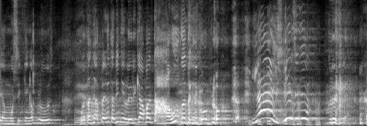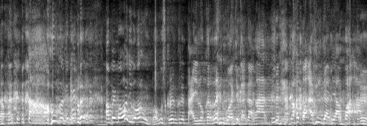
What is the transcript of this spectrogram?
yang musiknya ngeblues. Gua tanya apa lu tadi liriknya apaan? Tahu katanya goblok. Yes, yes, yes. Kapan? Tahu kata goblok. Sampai bawah juga orang, "Wih, bagus keren keren. Tai lo keren, gua aja kagak ngerti. Apaan nih nyanyi apaan?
